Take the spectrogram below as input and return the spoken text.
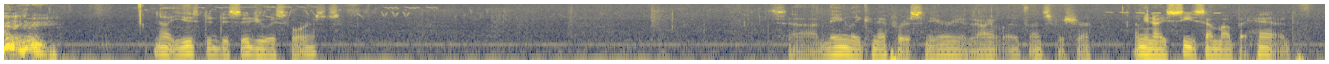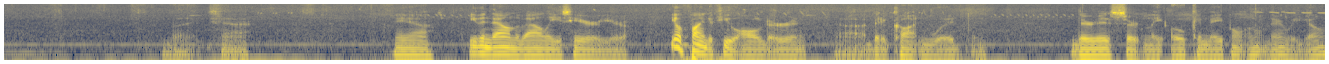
Not used to deciduous forests. It's uh, mainly coniferous in the area that I live, that's for sure. I mean, I see some up ahead. But, uh, yeah, even down the valleys here, you're, you'll find a few alder and uh, a bit of cottonwood. And there is certainly oak and maple. Oh, there we go.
